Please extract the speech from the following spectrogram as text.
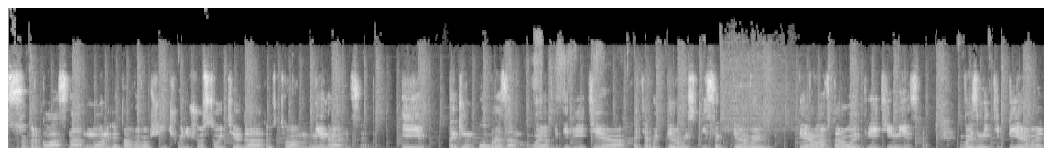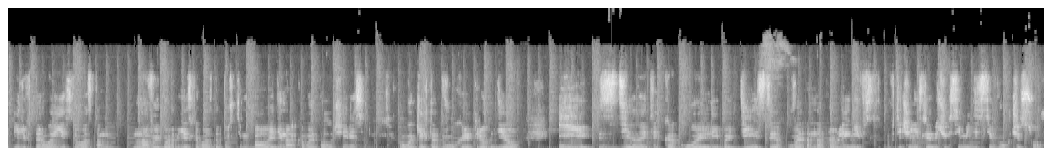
супер классно, 0 это вы вообще ничего не чувствуете, да, то есть вам не нравится это. И таким образом вы определите хотя бы первый список, первый первое, второе, третье место. Возьмите первое или второе, если у вас там на выбор, если у вас, допустим, баллы одинаковые получились у каких-то двух или трех дел, и сделайте какое-либо действие в этом направлении в, в течение следующих 72 часов.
